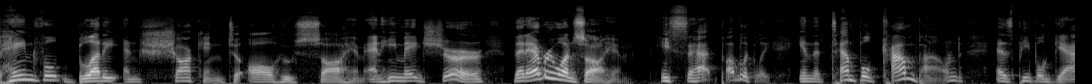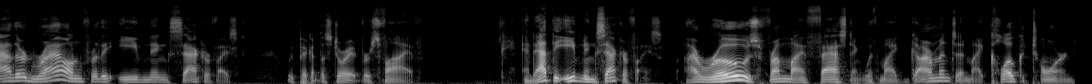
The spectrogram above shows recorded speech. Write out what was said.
painful, bloody, and shocking to all who saw him. And he made sure that everyone saw him. He sat publicly in the temple compound as people gathered round for the evening sacrifice. We pick up the story at verse 5. And at the evening sacrifice, I rose from my fasting with my garment and my cloak torn,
